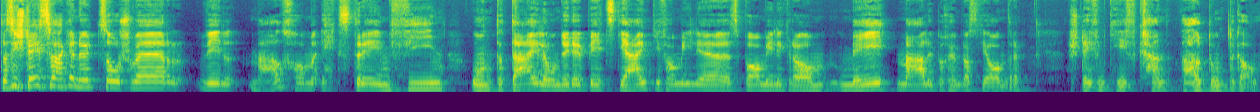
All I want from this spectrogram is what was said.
Das ist deswegen nicht so schwer, weil Mehl kann man extrem fein unterteilen und nicht, ob jetzt die eine Familie ein paar Milligramm mehr Mehl bekommt als die andere ist definitiv kein Weltuntergang.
